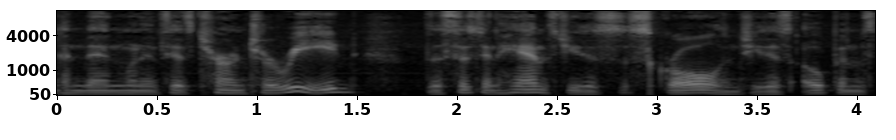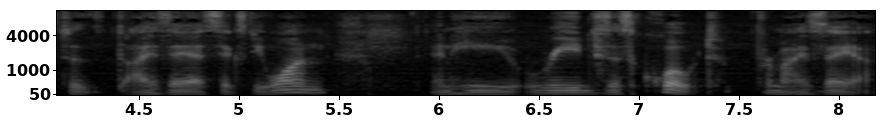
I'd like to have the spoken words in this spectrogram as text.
and then when it's his turn to read, the assistant hands Jesus the scroll, and Jesus opens to Isaiah 61, and he reads this quote from Isaiah.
